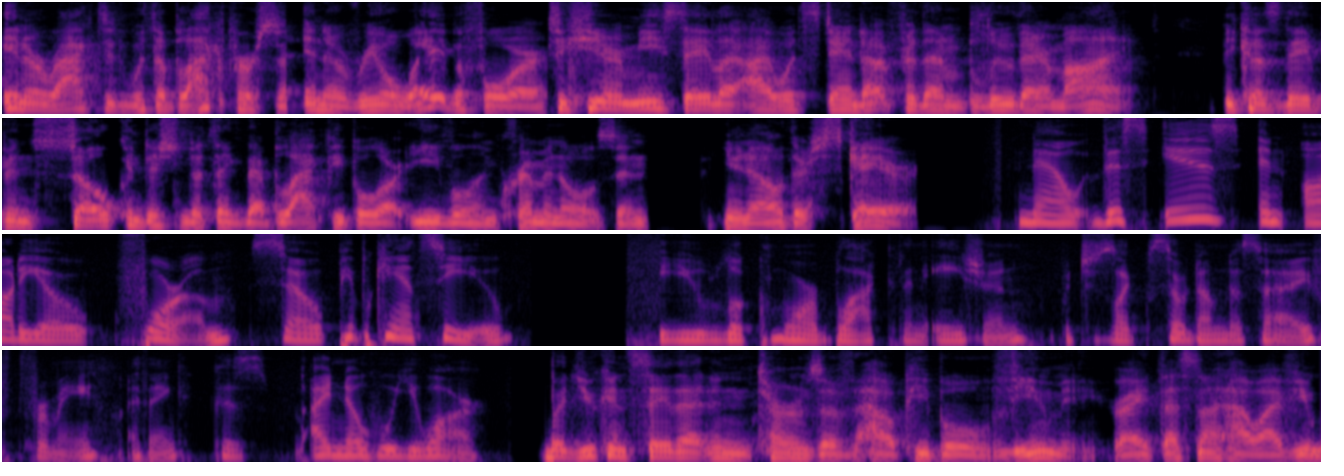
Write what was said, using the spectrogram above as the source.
interacted with a black person in a real way before. To hear me say like I would stand up for them blew their mind because they've been so conditioned to think that black people are evil and criminals and you know, they're scared. Now, this is an audio forum, so people can't see you. You look more black than Asian, which is like so dumb to say for me, I think, because I know who you are. But you can say that in terms of how people view me, right? That's not how I view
